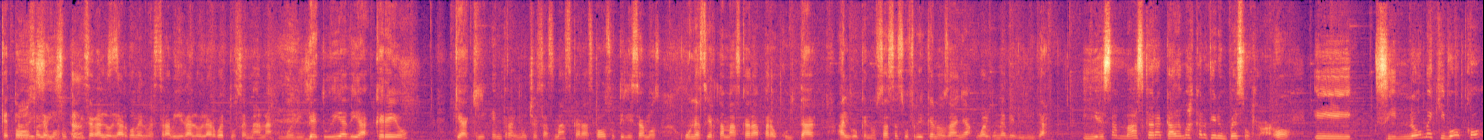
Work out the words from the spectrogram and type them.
que todos solemos utilizar a lo largo de nuestra vida, a lo largo de tu semana, de tu día a día? Creo que aquí entran mucho esas máscaras. Todos utilizamos una cierta máscara para ocultar algo que nos hace sufrir, que nos daña o alguna debilidad. Y esa máscara, cada máscara tiene un peso. Claro. Y si no me equivoco,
